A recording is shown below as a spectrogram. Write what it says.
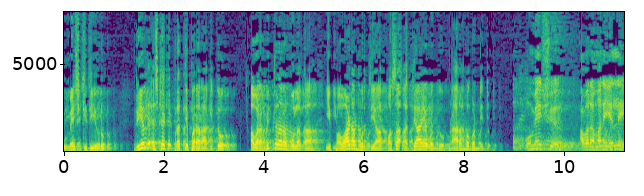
ಉಮೇಶ್ ಕಿದಿಯೂರು ರಿಯಲ್ ಎಸ್ಟೇಟ್ ವೃತ್ತಿಪರರಾಗಿದ್ದು, ಅವರ ಮಿತ್ರರ ಮೂಲಕ ಈ ಪವಾಡ ಮೂರ್ತಿಯ ಹೊಸ ಅಧ್ಯಾಯವೊಂದು ಪ್ರಾರಂಭಗೊಂಡಿತು. ಉಮೇಶ್ ಅವರ ಮನೆಯಲ್ಲಿ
